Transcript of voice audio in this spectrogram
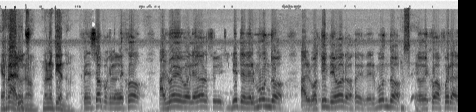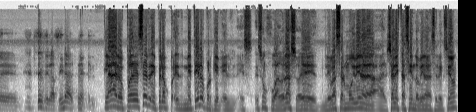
es raro, ¿no? No lo entiendo. Pensó porque lo dejó al nueve goleador sub-17 del mundo al botín de oro del mundo lo dejó afuera de, la final. Claro, puede ser, eh, pero eh, metelo porque él es, es, un jugadorazo, eh, le va a hacer muy bien, a, la, ya le está haciendo bien a la selección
